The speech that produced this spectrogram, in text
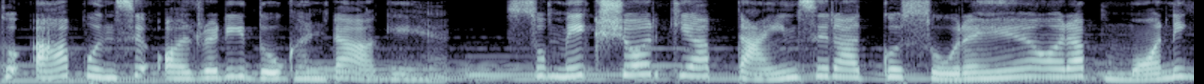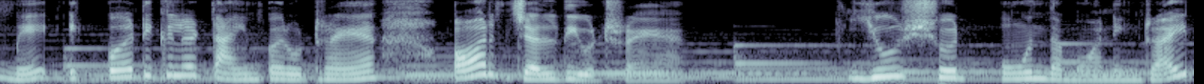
तो आप उनसे ऑलरेडी दो घंटा आगे हैं। सो मेक श्योर कि आप टाइम से रात को सो रहे हैं और आप मॉर्निंग में एक पर्टिकुलर टाइम पर उठ रहे हैं और जल्दी उठ रहे हैं। You should own the morning right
